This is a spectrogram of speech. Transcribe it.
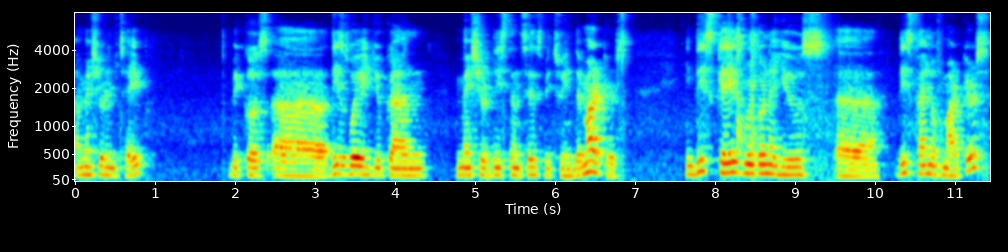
a measuring tape, because uh, this way you can measure distances between the markers. In this case, we're going to use uh, these kind of markers,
